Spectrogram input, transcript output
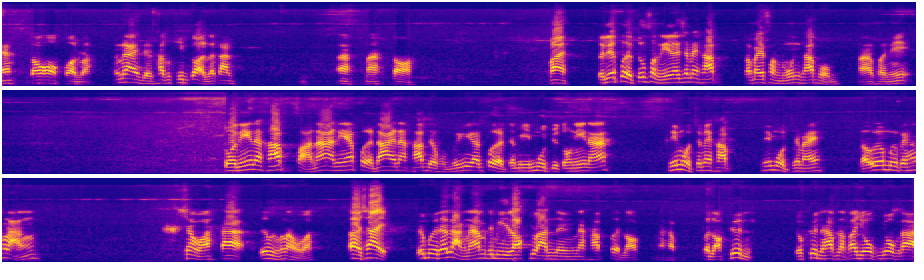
นะต้องออกก่อนวะไม่เป็นไรเดี๋ยวทำคลิปก่อนแล้วกัน อะมาต่อ ไปตัวนี้เปิดตู้ฝั่งนี้แล้วใช่ไหมครับต่อไปฝั่งนู้นครับผมมาฝั่งนี้ ตัวนี้นะครับ ฝาหน้านี้เปิดได้นะครับ เดี๋ยวผมวิธีการเปิดจะมีหมุดอยู่ตรงนี้นะนี่หมุดใช่ไหมครับ นี่หมุดใช่ไหมเราเอื้อมมือไปข้างหลัง ใช่วะตาเอื้อมมือข้างหลังเหรอวะเออใช่เอื้อมมือด้านหลังนะมันจะมีล็อกอยู่อันหนึ่งนะครับ เปิดล็อกนะครับ เปิดล็อกขึ้น ยกขึ้นนะครับ แล้วก็โยกโยกได้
